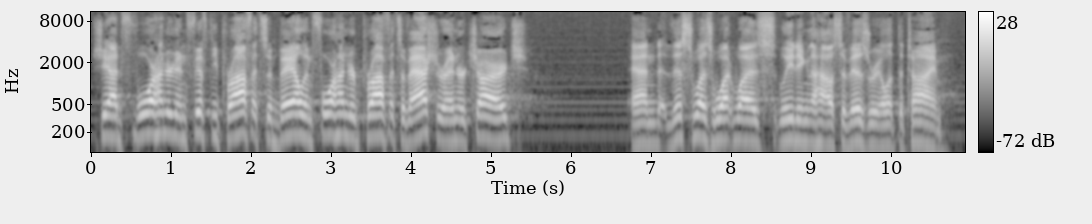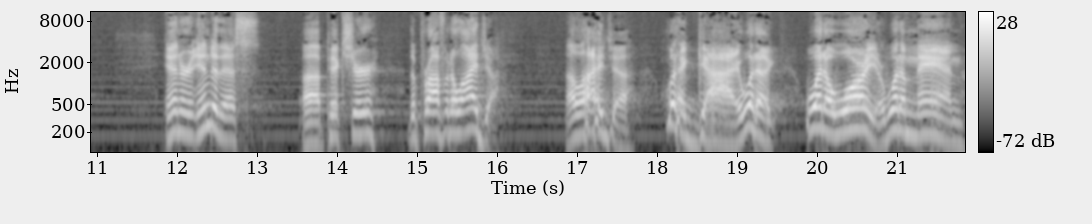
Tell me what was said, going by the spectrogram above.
She had 450 prophets of Baal and 400 prophets of Asherah in her charge. And this was what was leading the house of Israel at the time. Enter into this uh, picture the prophet Elijah. Elijah, what a guy, what a, what a warrior, what a man,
